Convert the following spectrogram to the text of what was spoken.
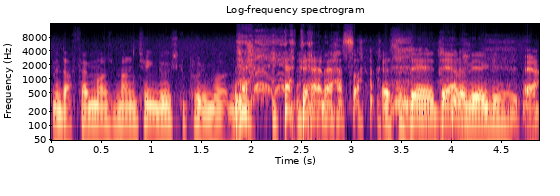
Men der er fandme også mange ting, du ikke skal putte i munden. ja, det er det altså. altså, det, det er der virkelig. Ja. Og,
